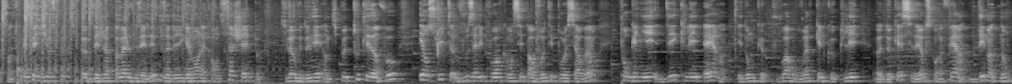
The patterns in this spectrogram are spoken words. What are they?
enfin tous les PNJ au spawn qui peuvent déjà pas mal vous aider. Vous avez également la commande Help qui va vous donner un petit peu toutes les infos. Et ensuite, vous allez pouvoir commencer par voter pour le serveur pour gagner des clés R et donc pouvoir ouvrir quelques clés euh, de caisse. C'est d'ailleurs ce qu'on va faire dès maintenant.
